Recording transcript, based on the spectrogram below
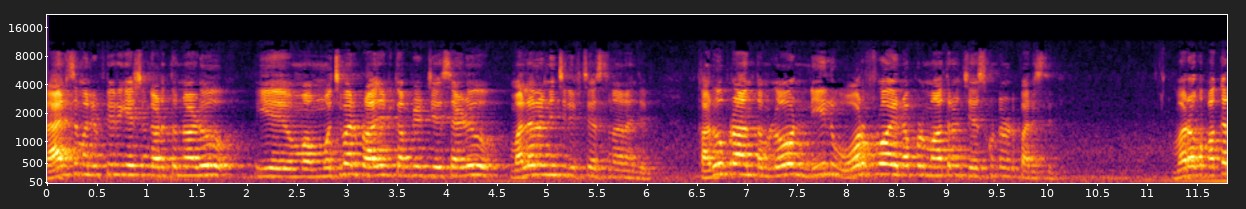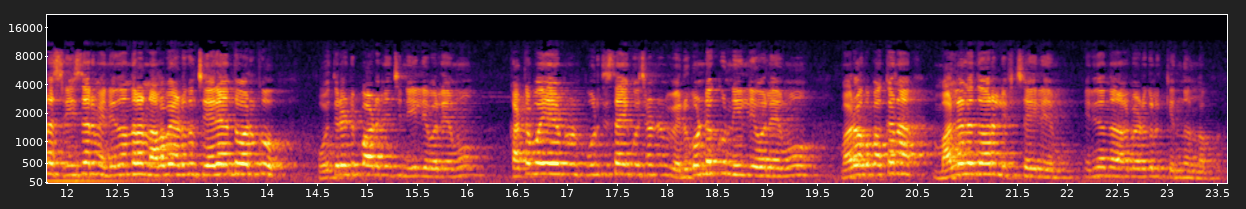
రాయలసీమ లిఫ్ట్ ఇరిగేషన్ కడుతున్నాడు ఈ మ- ముచ్చిమరి ప్రాజెక్ట్ కంప్లీట్ చేశాడు మల్లెల నుంచి లిఫ్ట్ చేస్తున్నారని చెప్పి. కరువు ప్రాంతంలో నీళ్ళు ఓవర్ఫ్లో అయినప్పుడు మాత్రం చేసుకుంటున్న పరిస్థితి. మరొక పక్కన శ్రీశైలం ఎనిమిది వందల నలభై అడుగులు చేరేంత వరకు పోతిరెడ్డిపాడు నుంచి నీళ్ళు ఇవ్వలేము. కట్టబోయేటువంటి పూర్తి స్థాయికి వచ్చినటువంటి వెలుగొండకు నీళ్ళు ఇవ్వలేము. మరొక పక్కన మల్లెల ద్వారా లిఫ్ట్ చేయలేము. ఎనిమిది వందల నలభై అడుగులు కింద ఉన్నప్పుడు.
